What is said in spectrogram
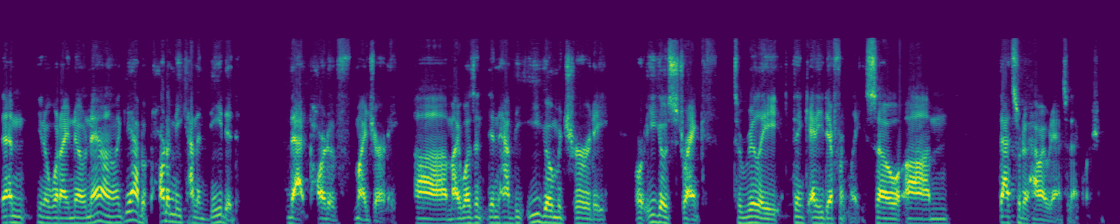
then you know what i know now I'm like yeah but part of me kind of needed that part of my journey. Um, i wasn't didn't have the ego maturity or ego strength to really think any differently. So um, that's sort of how i would answer that question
